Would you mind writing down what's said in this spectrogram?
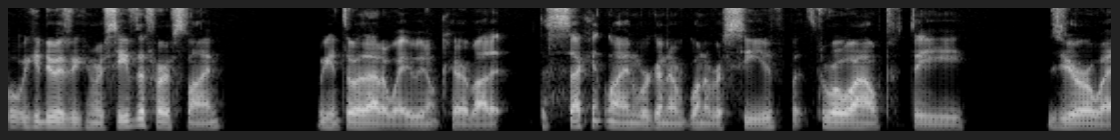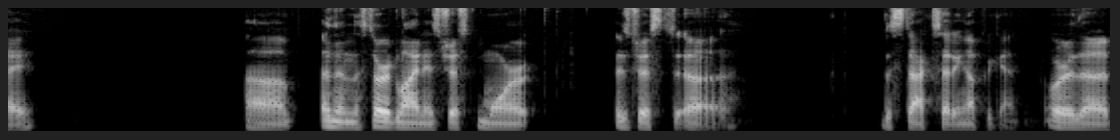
what we can do is we can receive the first line, we can throw that away, we don't care about it. The second line we're going to want to receive, but throw out the zero A. Uh, and then the third line is just more, is just uh, the stack setting up again, or the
